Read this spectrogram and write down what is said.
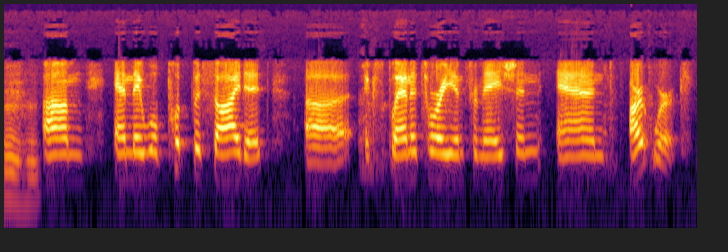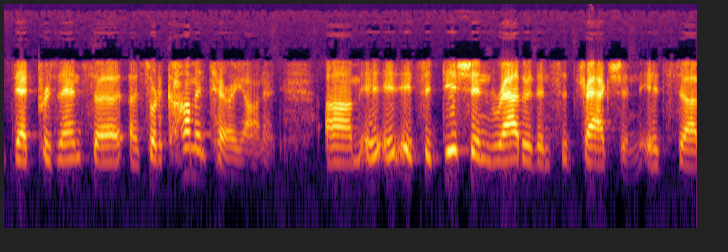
mm-hmm. um, and they will put beside it uh, explanatory information and artwork that presents a, a sort of commentary on it. Um, it. It's addition rather than subtraction. It's uh,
